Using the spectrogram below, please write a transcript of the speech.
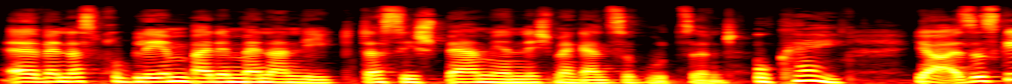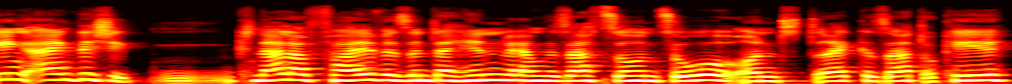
äh, wenn das Problem bei den Männern liegt, dass die Spermien nicht mehr ganz so gut sind. Okay. Ja, also es ging eigentlich knall auf Fall. Wir sind dahin, wir haben gesagt so und so und direkt gesagt, okay,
